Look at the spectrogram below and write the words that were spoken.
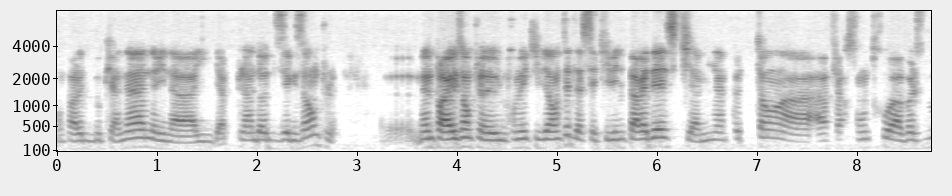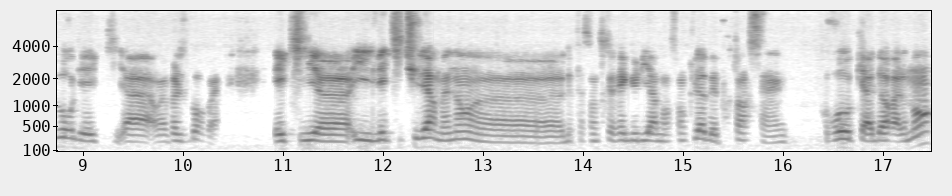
On parlait de Buchanan, il y a, plein d'autres exemples. Euh, même par exemple, le premier qui vient en tête, là, c'est Kevin Paredes qui a mis un peu de temps à, faire son trou à Wolfsburg et qui a, Wolfsburg, et qui euh, il est titulaire maintenant de façon très régulière dans son club et pourtant c'est un gros cadre allemand.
